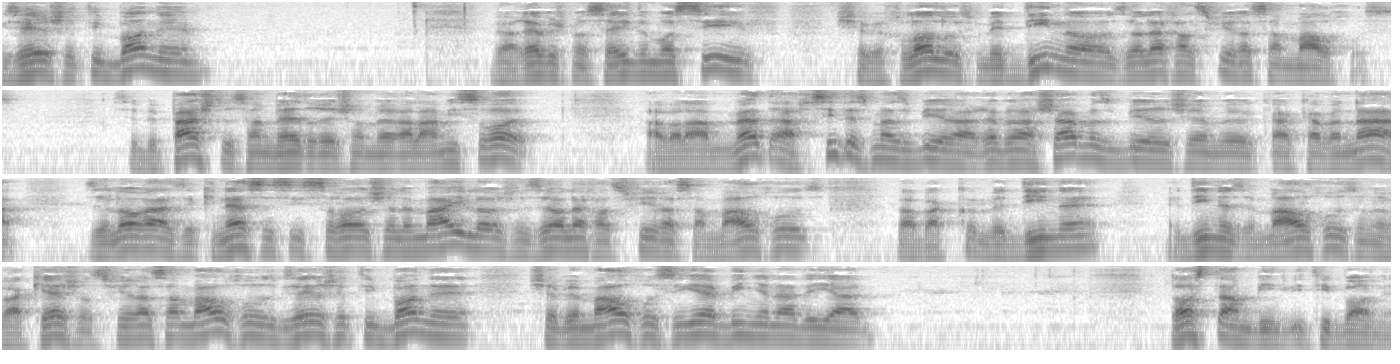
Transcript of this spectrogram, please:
גזיר שתיבונם. והרבי שמסיידו מוסיף שבכלולוס מדינו זה הולך על ספירס המלכוס. זה בפשטוס המדרש אומר על עם ישראל. אבל האחסידס מסביר, הרב עכשיו מסביר שהכוונה זה לא רע, זה כנסת של מיילו, שזה הולך על ספירס המלכוס, ודינה, דינה זה מלכוס, הוא מבקש על ספירס המלכוס, גזיר שתיבונה, שבמלכוס יהיה בניין עד היד. לא סתם תיבונה,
